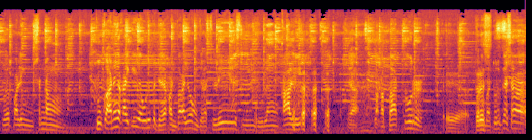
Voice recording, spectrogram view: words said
gue paling seneng. Dukanya ya kayak gini ya udah pedayakan bayong jelas jelas berulang kali. Ya laka batur. Iya, terus batur kesa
